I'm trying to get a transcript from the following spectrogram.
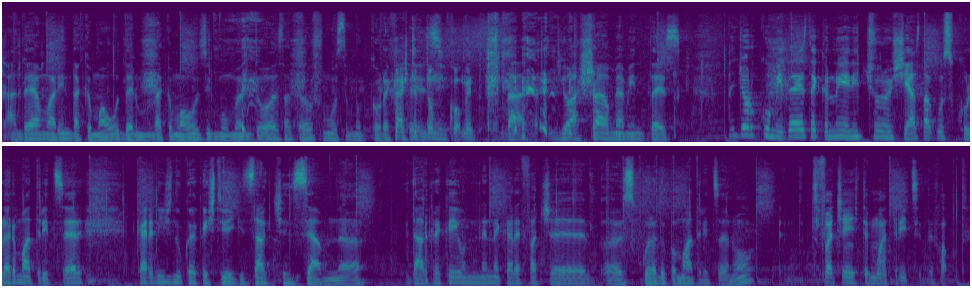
Și Andreea Marin, dacă mă, aude, dacă mă auzi în momentul ăsta, te rog frumos să mă corectezi. Așteptăm un coment. Da, da, eu așa îmi amintesc. Deci oricum, ideea este că nu e niciunul și asta cu sculer matrițer, care nici nu cred că știu exact ce înseamnă. Da, cred că e un nene care face uh, scule după matriță, nu? Face niște matrițe, de fapt.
